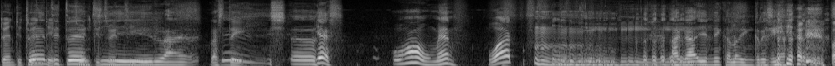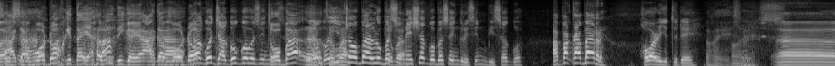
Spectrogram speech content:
2020. 2020. 2020. Last day. uh, Yes. Wow, man. What? Agak ini kalau Inggris ya. Oh, agak bodoh kita ya bertiga ya, agak, Agak- bodoh. Enggak, gue jago gue bahasa Inggris. Coba, Jago, eh, iya coba. coba lu bahasa Coba. Indonesia, gue bahasa Inggrisin bisa gue. Apa kabar? How are you today? Oh, yes. Oh, yes. Eh,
